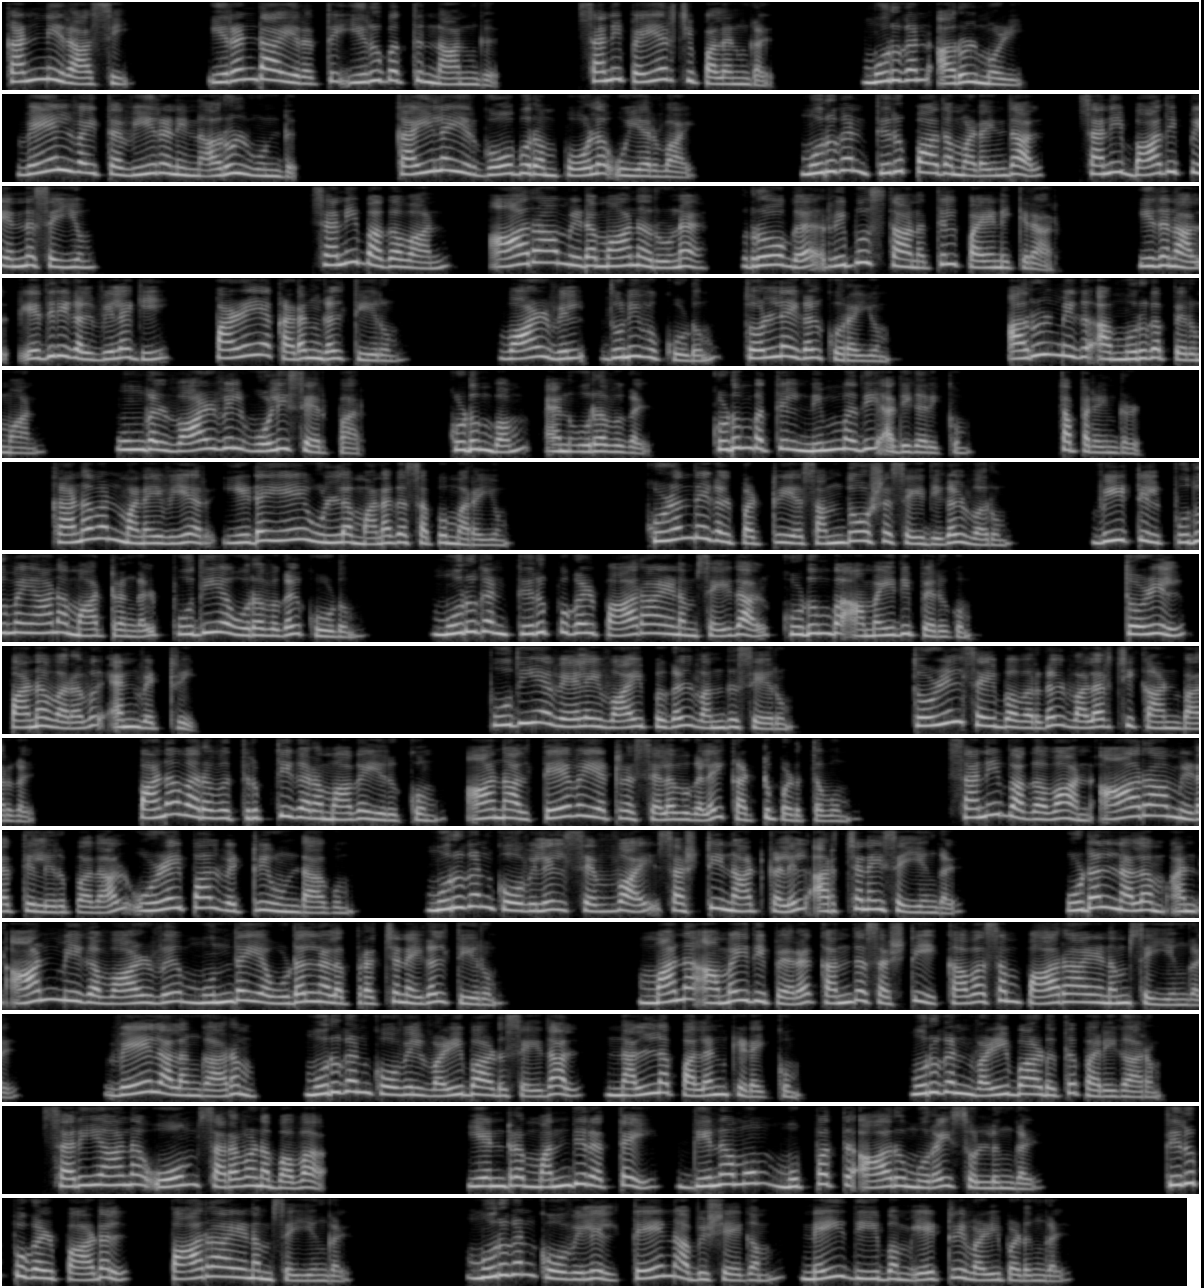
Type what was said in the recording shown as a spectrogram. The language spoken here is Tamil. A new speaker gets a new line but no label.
கன்னி ராசி இரண்டாயிரத்து இருபத்து நான்கு. சனி பெயர்ச்சி பலன்கள். முருகன் அருள்மொழி. வேல் வைத்த வீரனின் அருள் உண்டு. கைலையிற் கோபுரம் போல உயர்வாய். முருகன் திருப்பாதம் அடைந்தால் சனி பாதிப்பு என்ன செய்யும்? சனி பகவான் ஆறாம் இடமான ருண ரோக ரிபுஸ்தானத்தில் பயணிக்கிறார். இதனால் எதிரிகள் விலகி பழைய கடன்கள் தீரும். வாழ்வில் துணிவு கூடும் தொல்லைகள் குறையும். அருள்மிகு அம்முருகப் பெருமான் உங்கள் வாழ்வில் ஒளி சேர்ப்பார். குடும்பம் அண்ட் உறவுகள் குடும்பத்தில் நிம்மதி அதிகரிக்கும். தப்பரென்று கணவன் மனைவியர் இடையே உள்ள மனகசப்பு மறையும். குழந்தைகள் பற்றிய சந்தோஷ செய்திகள் வரும். வீட்டில் புதுமையான மாற்றங்கள் புதிய உறவுகள் கூடும். முருகன் திருப்புகழ் பாராயணம் செய்தால் குடும்ப அமைதி பெருகும். தொழில் பணவரவு அண்ட் வெற்றி. புதிய வேலை வாய்ப்புகள் வந்து சேரும். தொழில் செய்பவர்கள் வளர்ச்சி காண்பார்கள். பணவரவு திருப்திகரமாக இருக்கும். ஆனால் தேவையற்ற செலவுகளை கட்டுப்படுத்தவும். சனி பகவான் ஆறாம் இடத்தில் இருப்பதால் உழைப்பால் வெற்றி உண்டாகும். முருகன் கோவிலில் செவ்வாய் சஷ்டி நாட்களில் அர்ச்சனை செய்யுங்கள். உடல் நலம் அண்ட் ஆன்மீக வாழ்வு முந்தைய உடல்நல பிரச்சனைகள் தீரும். மன அமைதி பெற கந்த சஷ்டி கவசம் பாராயணம் செய்யுங்கள். வேல் அலங்காரம் முருகன் கோவில் வழிபாடு செய்தால் நல்ல பலன் கிடைக்கும். முருகன் வழிபாடுத்த பரிகாரம். சரியான ஓம் சரவணபவ என்ற மந்திரத்தை தினமும் முப்பத்து ஆறு முறை சொல்லுங்கள். திருப்புகழ் பாடல் பாராயணம் செய்யுங்கள். முருகன் கோவிலில் தேன் அபிஷேகம் நெய் தீபம் ஏற்றி வழிபடுங்கள்.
